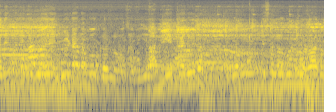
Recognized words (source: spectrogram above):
आप खाने का जो अरेंजमेंट है ना, वो कर लो सब ये का जो है ना जब जिस लड़कों को लगा दो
